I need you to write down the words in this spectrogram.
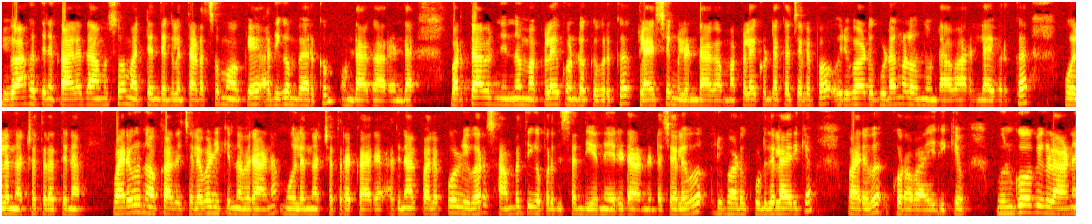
വിവാഹത്തിന് കാലതാമസമോ മറ്റെന്തെങ്കിലും തടസ്സമോ ഒക്കെ അധികം പേർക്കും ഉണ്ടാകാറുണ്ട്. ഭർത്താവിൽ നിന്നും മക്കളെ കൊണ്ടൊക്കെ ഇവർക്ക് ക്ലേശങ്ങൾ ഉണ്ടാകാം മക്കളെ കൊണ്ടൊക്കെ ചിലപ്പോൾ ഒരുപാട് ഗുണങ്ങളൊന്നും ഉണ്ടാവാറില്ല ഇവർക്ക് മൂലനക്ഷത്രത്തിന് വരവ് നോക്കാതെ ചെലവഴിക്കുന്നവരാണ് മൂലം നക്ഷത്രക്കാർ അതിനാൽ പലപ്പോഴും ഇവർ സാമ്പത്തിക പ്രതിസന്ധിയെ നേരിടാനുള്ള ചെലവ് ഒരുപാട് കൂടുതലായിരിക്കും വരവ് കുറവായിരിക്കും. മുൻകോപികളാണ്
